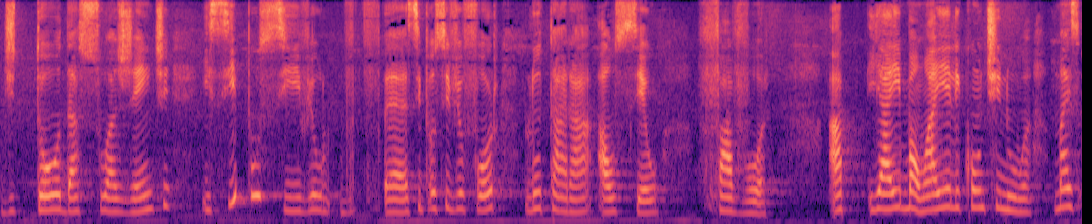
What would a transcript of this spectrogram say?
de toda a sua gente e, se possível, é, se possível for, lutará ao seu favor. E aí, bom, aí ele continua, mas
